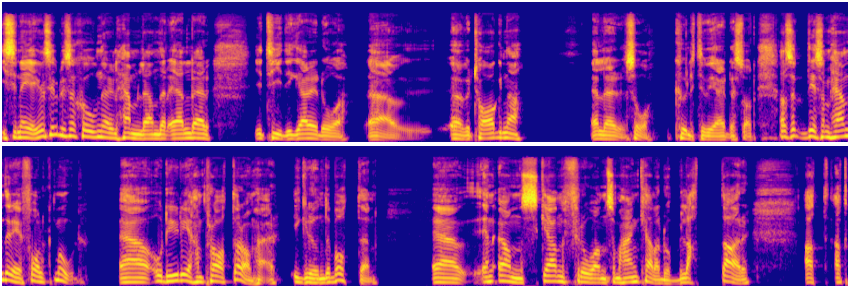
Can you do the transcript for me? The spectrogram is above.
i sina egna civilisationer eller hemländer eller i tidigare då eh, övertagna eller så kultiverade stat. Alltså det som händer är folkmord. Uh, och det är det han pratar om här i grund och botten eh, en önskan från, som han kallar då, blattar att, att,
